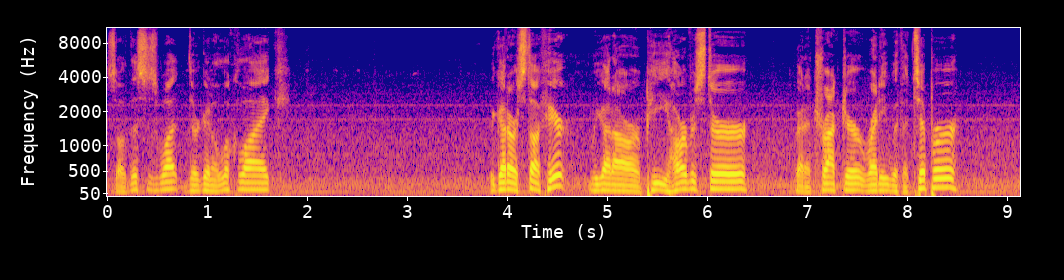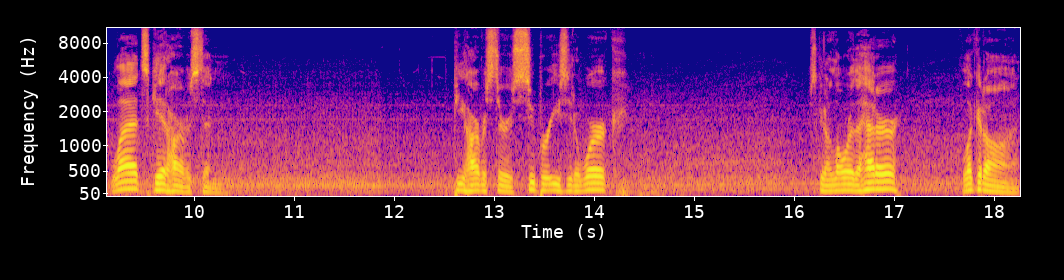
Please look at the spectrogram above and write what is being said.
So this is what they're going to look like we got our stuff here. We got our pea harvester. We got a tractor ready with a tipper. Let's get harvesting. Pea harvester is super easy to work. Just to lower the header. Look it on.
